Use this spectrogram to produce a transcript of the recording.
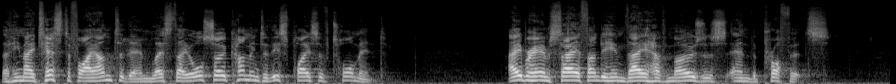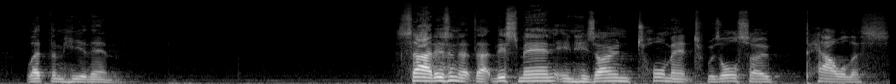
that he may testify unto them, lest they also come into this place of torment. Abraham saith unto him, They have Moses and the prophets, let them hear them. Sad, isn't it, that this man in his own torment was also powerless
